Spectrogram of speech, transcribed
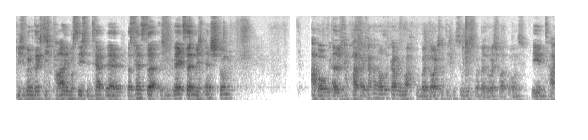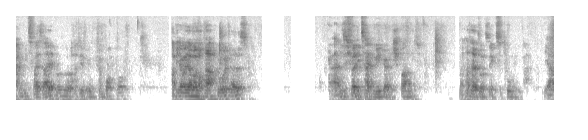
mich übrigens richtig Panik, musste ich den Tab, äh, das Fenster wechseln, mich entstumm. Aber auch, also ich habe ich hab meine Hausaufgaben gemacht und bei Deutsch hatte ich nicht so Lust, weil bei Deutsch war es bei uns jeden Tag irgendwie zwei Seiten oder so, da hatte ich irgendwie keinen Bock drauf. Habe ich aber aber noch nachgeholt alles. Ja, an sich war die Zeit mega entspannt. Man hat halt sonst nichts zu tun. Ja,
